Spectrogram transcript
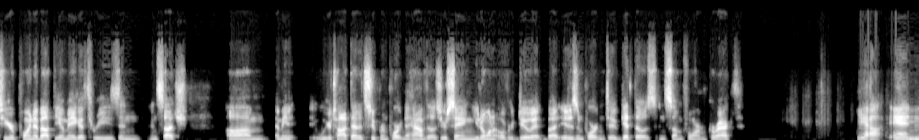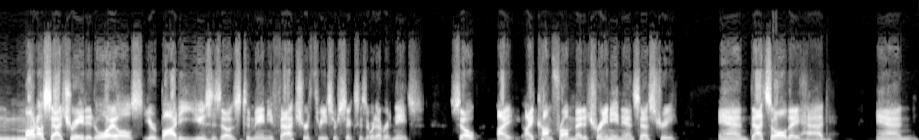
to your point about the omega threes and and such, um, I mean we are taught that it's super important to have those. You're saying you don't want to overdo it, but it is important to get those in some form, correct? Yeah, and monosaturated oils, your body uses those to manufacture threes or sixes or whatever it needs. So I I come from Mediterranean ancestry, and that's all they had. And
